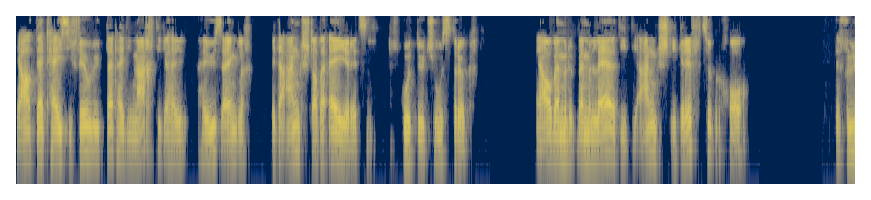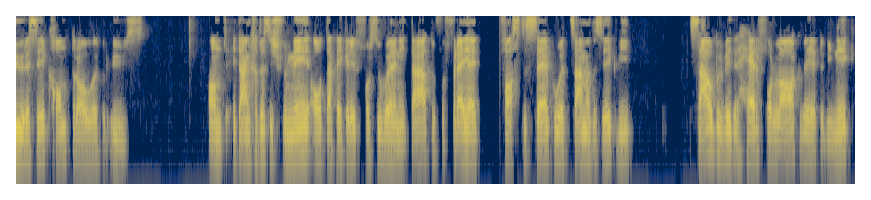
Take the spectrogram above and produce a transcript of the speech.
Ja, dort haben sie viele Leute, dort haben die Mächtigen, haben, haben uns eigentlich in den Ängsten an den Eier, jetzt gut Deutsch ausdrückt. Ja, und wenn wir, wenn wir lernen, die, die Ängste in den Griff zu bekommen, dann verlieren sie Kontrolle über uns. Und ich denke, das ist für mich auch der Begriff von Souveränität und von Freiheit fasst das sehr gut zusammen, dass ich wie selber wieder Herr vor Lage werde, wie ich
